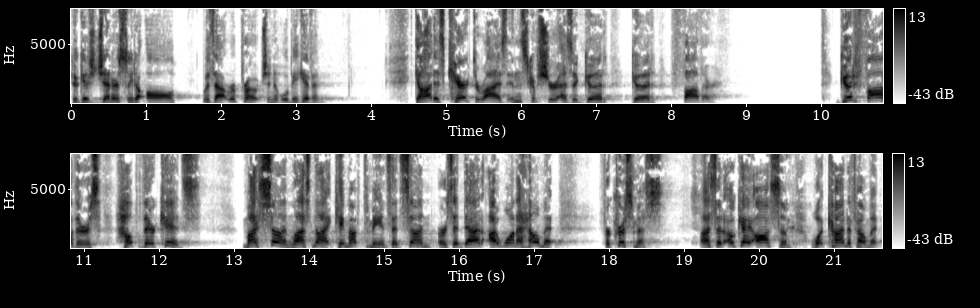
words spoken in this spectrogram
who gives generously to all without reproach, and it will be given. God is characterized in the scripture as a good, good father. Good fathers help their kids. My son last night came up to me and said, Son, or said, Dad, I want a helmet for Christmas. I said, okay, awesome. What kind of helmet?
